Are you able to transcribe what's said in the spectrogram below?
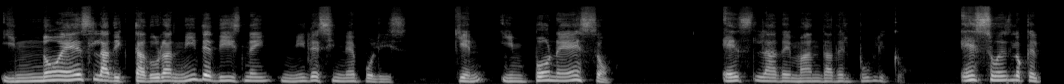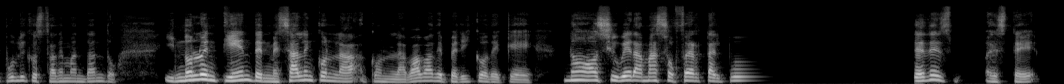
Y no es la dictadura ni de Disney ni de Cinépolis quien impone eso, es la demanda del público. Eso es lo que el público está demandando. Y no lo entienden, me salen con la, con la baba de perico de que no, si hubiera más oferta, el público. Ustedes, este,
